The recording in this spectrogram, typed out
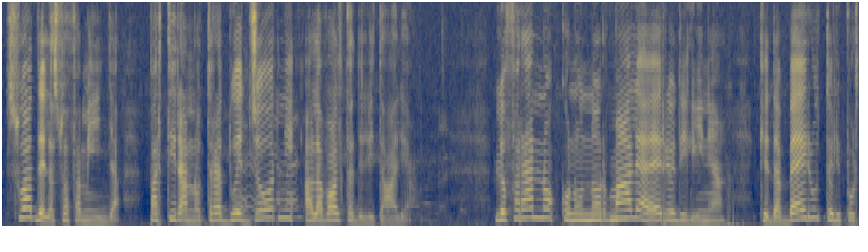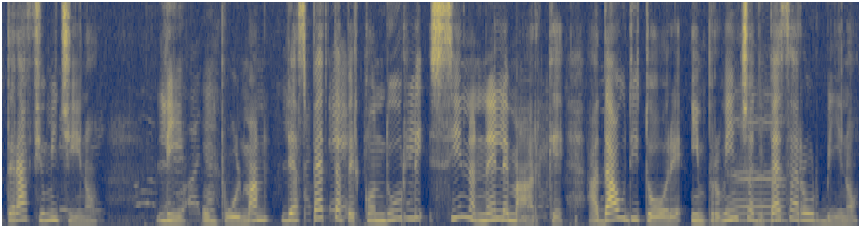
Suad e la sua famiglia partiranno tra due giorni alla volta dell'Italia. Lo faranno con un normale aereo di linea che da Beirut li porterà a Fiumicino. Lì un pullman li aspetta per condurli sin nelle Marche, ad Auditore, in provincia di Pesaro Urbino,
